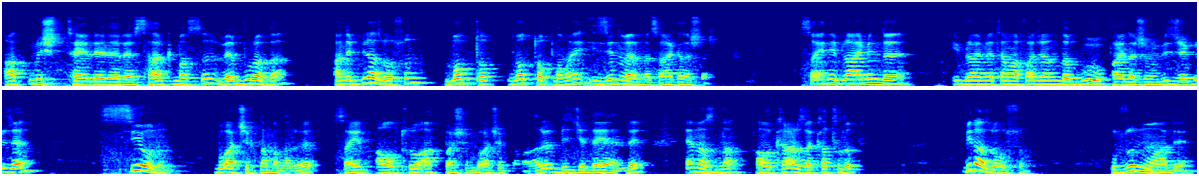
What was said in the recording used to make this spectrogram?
60 TL'lere sarkması ve burada hani biraz olsun lot, top, lot toplamaya izin vermesi arkadaşlar. Sayın İbrahim'in de İbrahim Ethem Afacan'ın da bu paylaşımı bizce güzel. CEO'nun bu açıklamaları, Sayın Altuğ Akbaş'ın bu açıklamaları bizce değerli. En azından halka arza katılıp biraz olsun uzun vade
